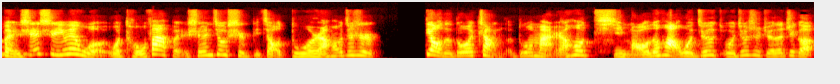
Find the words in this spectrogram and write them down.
本身是因为我我头发本身就是比较多，然后就是掉的多长得多嘛，然后体毛的话，我就我就是觉得这个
